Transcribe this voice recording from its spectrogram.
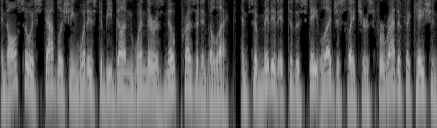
and also establishing what is to be done when there is no President-elect, and submitted it to the state legislatures for ratification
